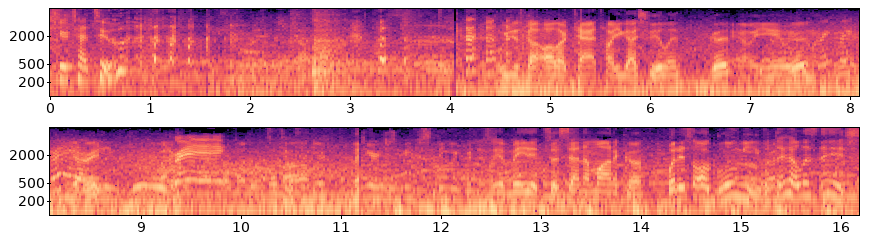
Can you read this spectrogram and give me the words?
see your tattoo. we just got all our tats. How you guys feeling? Good? Hell yeah. Good? great, great, great. Great. Great. Here, just me just thinking, but just We have made it to Santa Monica, but it's all gloomy. What the hell is this?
